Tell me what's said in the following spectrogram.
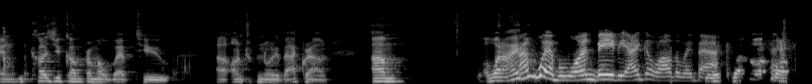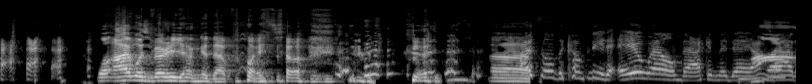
and because you come from a Web two uh, entrepreneurial background, um, what I I'm Web one, baby. I go all the way back. well, well, well, I was very young at that point, so. uh, I sold the company to AOL back in the day. I'm that.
